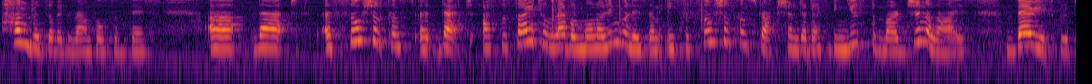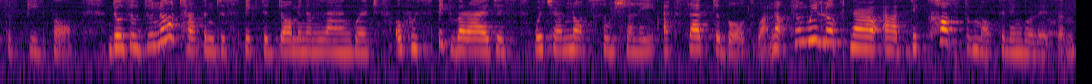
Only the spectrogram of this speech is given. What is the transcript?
hundreds of examples of this, uh, that a social uh, that at societal level monolingualism is a social construction that has been used to marginalize various groups of people. Those who do not happen to speak the dominant language or who speak varieties which are not socially acceptable. Now can we look now at the cost of multilingualism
